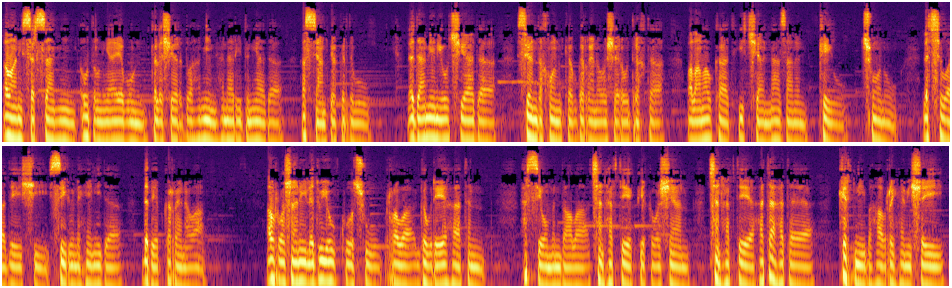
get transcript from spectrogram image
ئەوانی سەرسامی ئەو دڵنیایە بوون کە لە شێر دوهمین هەناری دنیادا هەستیان پێکرد بوو لە دامێنی ئەو چیادا سوێن دەخۆن کە بگەڕێنەوە شێرە و درەختە بەڵام ئەو کات هیچیان نازانن کەی و چۆن و لە چوادەیەکی سیر و نەهێنیدا دەبێ بگەڕێنەوە ئەو ڕۆژانی لە دوویە و کۆچ و ڕەوە گەورەیە هاتن هەر سێوە منداڵە چەند هەفتەیەک پێکەوەشیان چەند هەفتەیە هەتا هەتایە کردنی بە هاوڕێ هەمیشەیی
